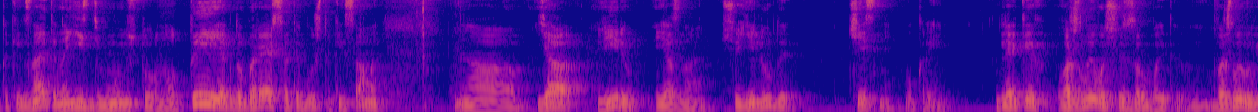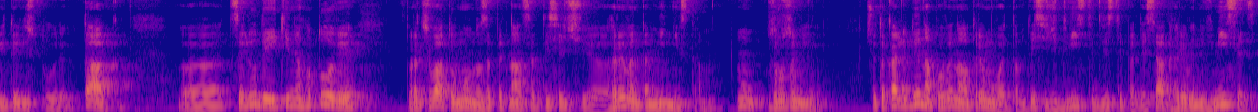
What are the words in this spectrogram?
таких, знаєте, наїздів в мою сторону. От ти, як доберешся, ти будеш такий самий. Е, я вірю і я знаю, що є люди чесні в Україні, для яких важливо щось зробити, важливо війти в історію. Так, е, це люди, які не готові працювати умовно за 15 тисяч гривень там міністрами. Ну, зрозуміло, що така людина повинна отримувати там 1200-250 гривень в місяць,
